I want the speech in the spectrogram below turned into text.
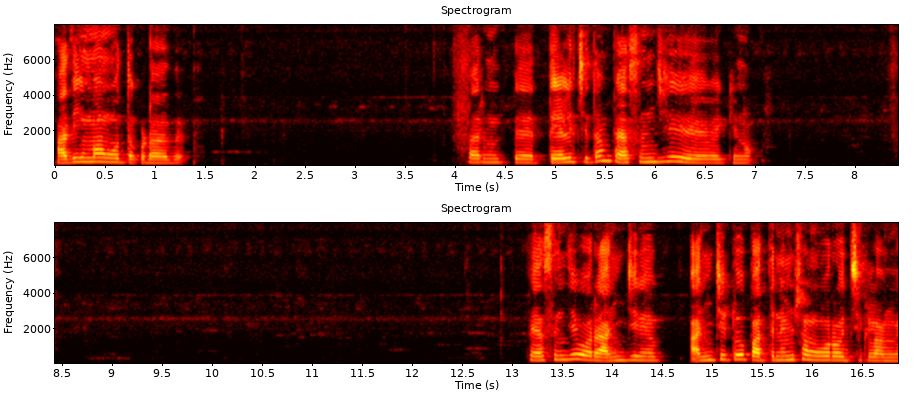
அதிகமாக ஊற்றக்கூடாது பாருங்க தெ- தெளித்து தான் பிசைஞ்சு வைக்கணும். பிசைஞ்சு ஒரு அஞ்சு அஞ்சு டு பத்து நிமிஷம் ஊற வச்சுக்கலாங்க.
